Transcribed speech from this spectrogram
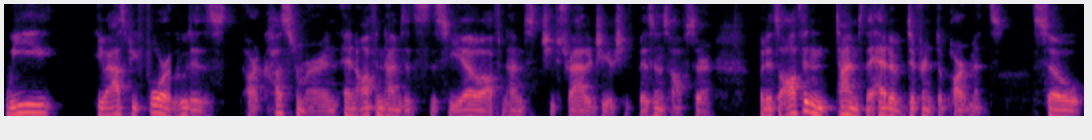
we you asked before who is our customer, and and oftentimes it's the CEO, oftentimes chief strategy or chief business officer, but it's oftentimes the head of different departments. So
